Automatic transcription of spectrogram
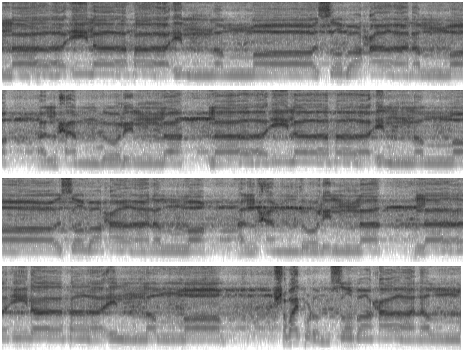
লা ইলাহা ইল্লাল্লাহ, সুবহানাল্লাহ। আলহামদুলিল্লাহ লা ইলাহা ইল্লাল্লাহ সুবহানাল্লাহ আলহামদুলিল্লাহ লা ইলাহা ইল্লাল্লাহ। সবাই পড়ুন সুবহানাল্লাহ।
